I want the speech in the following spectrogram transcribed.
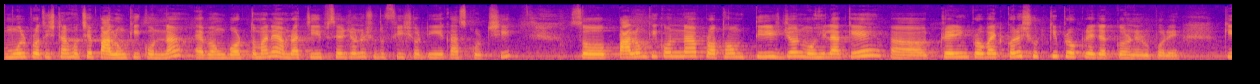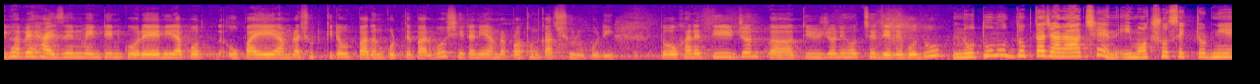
মূল প্রতিষ্ঠান হচ্ছে পালঙ্কি কন্যা এবং বর্তমানে আমরা চিপসের জন্য শুধু ফি নিয়ে কাজ করছি। সো পালঙ্কি কন্যা প্রথম তিরিশ জন মহিলাকে ট্রেনিং প্রোভাইড করে শুটকি প্রক্রিয়াজাতকরণের উপরে। কীভাবে হাইজিন মেনটেন করে নিরাপদ উপায়ে আমরা শুটকিটা উৎপাদন করতে পারব সেটা নিয়ে আমরা প্রথম কাজ শুরু করি। তো ওখানে তিরিশ জন তিরিশ জনই হচ্ছে জেলেবধূ নতুন উদ্যোক্তা যারা আছেন এই মৎস্য সেক্টর নিয়ে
